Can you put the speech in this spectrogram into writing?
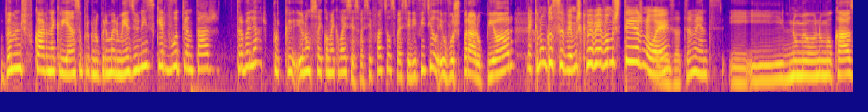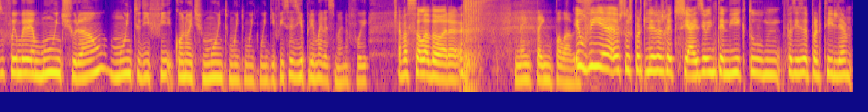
vamos nos focar na criança, porque no primeiro mês eu nem sequer vou tentar. Trabalhar, porque eu não sei como é que vai ser, se vai ser fácil, se vai ser difícil, eu vou esperar o pior, É que nunca sabemos que bebê vamos ter, não é? Exatamente. E, e no, meu, no meu caso foi um bebê muito chorão, muito difícil, com noites muito, muito, muito, muito difíceis. E a primeira semana foi. Avassaladora. Nem tenho palavras. Eu via as tuas partilhas nas redes sociais e eu entendia que tu hum, fazias a partilha.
